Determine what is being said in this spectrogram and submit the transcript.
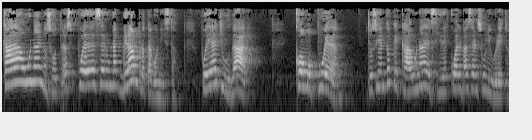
Cada una de nosotras puede ser una gran protagonista, puede ayudar como puedan. Yo siento que cada una decide cuál va a ser su libreto.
